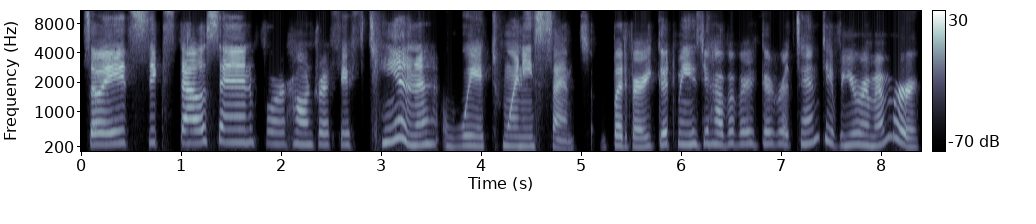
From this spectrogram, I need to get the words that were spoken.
so it's 6,415 with 20 cents. But very good means you have a very good retentive, you remember.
